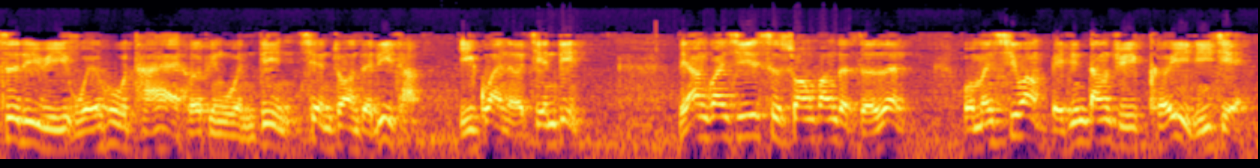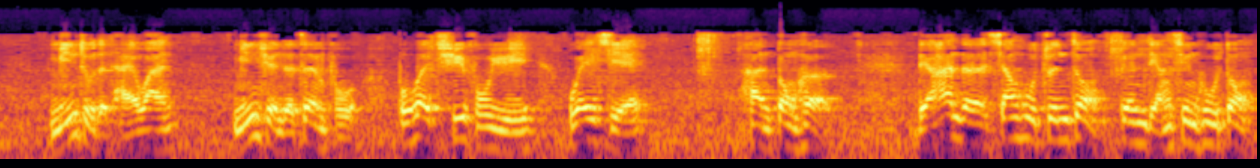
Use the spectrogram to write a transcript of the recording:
致力于维护台海和平稳定现状的立场一贯而坚定。两岸关系是双方的责任，我们希望北京当局可以理解，民主的台湾、民选的政府不会屈服于威胁和恫吓。两岸的相互尊重跟良性互动，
